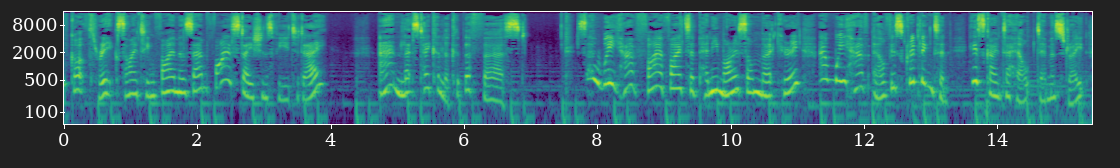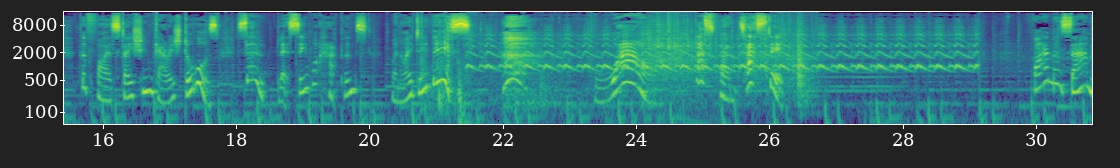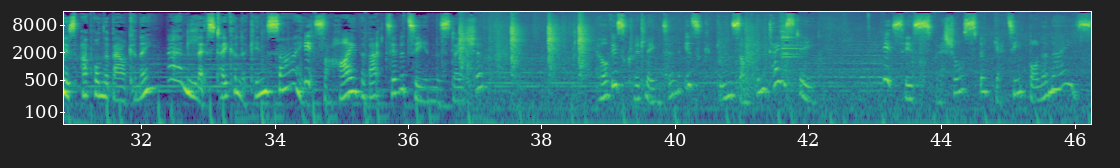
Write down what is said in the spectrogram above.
we've got three exciting Fireman Sam fire stations for you today. And let's take a look at the first. So we have firefighter Penny Morris on Mercury and we have Elvis Cridlington. He's going to help demonstrate the fire station garage doors. So let's see what happens when I do this. wow, that's fantastic. Sam is up on the balcony and let's take a look inside. It's a hive of activity in the station. Elvis Cridlington is cooking something tasty. It's his special spaghetti bolognese.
